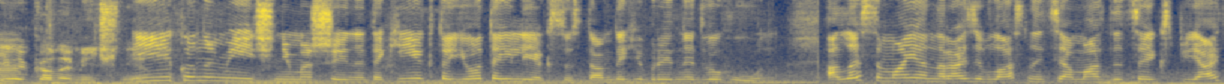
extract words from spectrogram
І Е, економічні. і економічні машини, такі як Toyota і Lexus, там де гібридний двигун. Але сама я наразі власниця Mazda CX-5,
